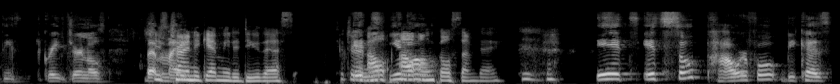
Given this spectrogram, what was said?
these great journals, but she's my, trying to get me to do this. I'll, you know, I'll uncle someday. it's it's so powerful because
